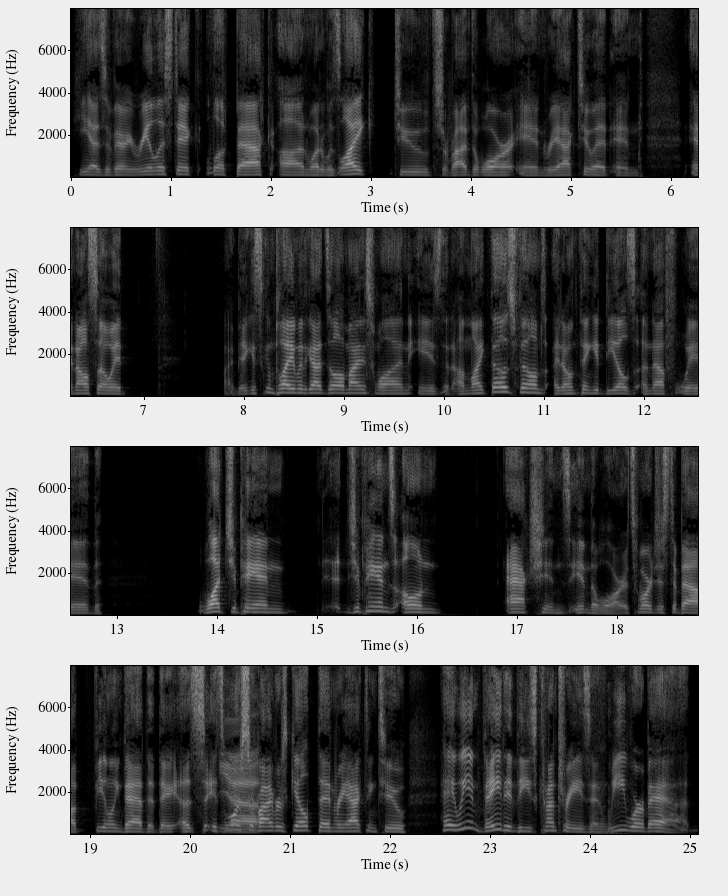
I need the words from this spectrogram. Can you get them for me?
he has a very realistic look back on what it was like to survive the war and react to it. And, and also it, my biggest complaint with Godzilla minus one is that unlike those films, I don't think it deals enough with what Japan, Japan's own actions in the war. It's more just about feeling bad that they, uh, it's more survivor's guilt than reacting to, hey, we invaded these countries and we were bad.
